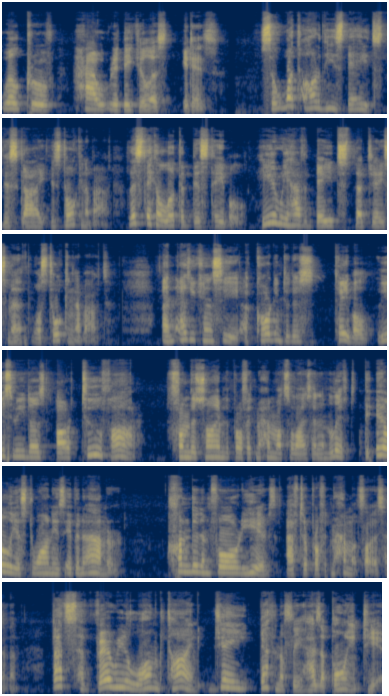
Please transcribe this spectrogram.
will prove how ridiculous it is. So what are these dates this guy is talking about? Let's take a look at this table. Here we have the dates that Jay Smith was talking about. And as you can see, according to this table, these readers are too far from the time the Prophet Muhammad lived. The earliest one is Ibn Amr, 104 years after Prophet Muhammad. That's a very long time. Jay definitely has a point here.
